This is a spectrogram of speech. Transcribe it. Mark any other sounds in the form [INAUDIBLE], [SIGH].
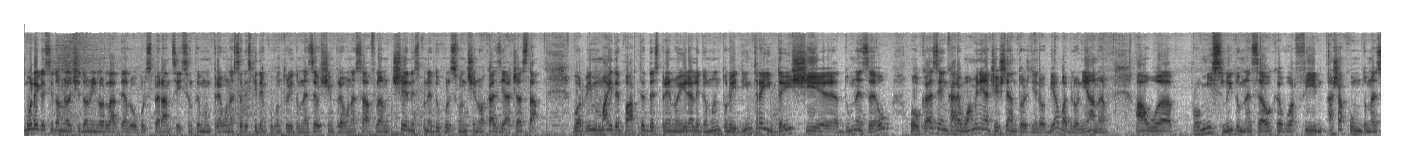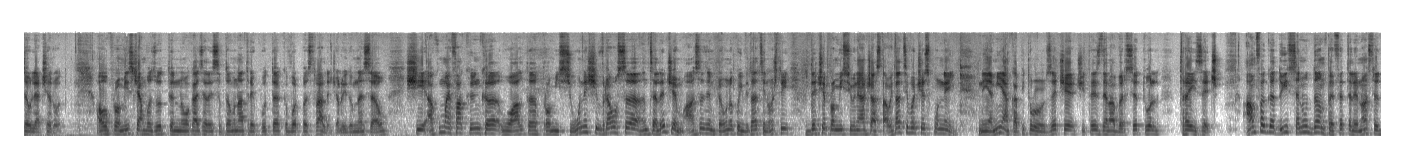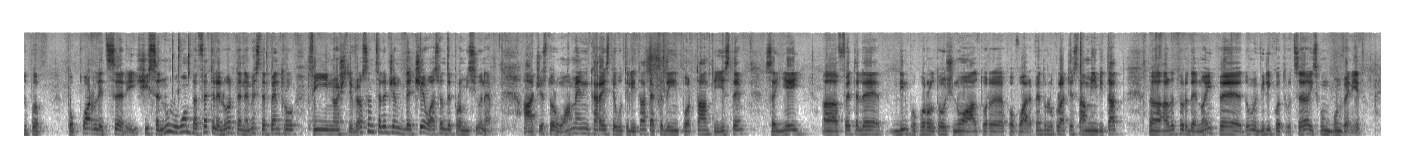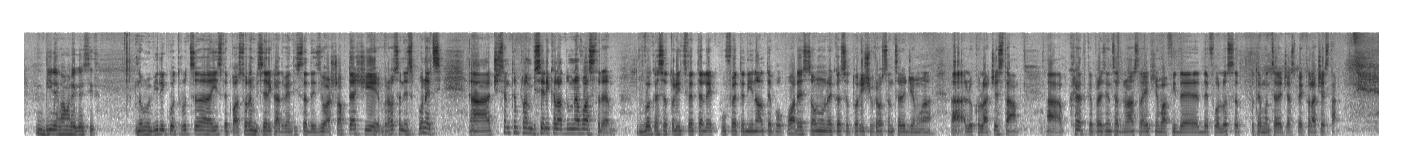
Bun regăsit, domnilor și domnilor, la Dialogul Speranței. Suntem împreună să deschidem Cuvântul lui Dumnezeu și împreună să aflăm ce ne spune Duhul Sfânt și în ocazia aceasta. Vorbim mai departe despre înnoirea legământului dintre iudei și Dumnezeu, o ocazie în care oamenii aceștia întoși din robia babiloniană au uh, promis lui Dumnezeu că vor fi așa cum Dumnezeu le-a cerut. Au promis ce am văzut în ocazia de săptămâna trecută că vor păstra legea lui Dumnezeu și acum mai fac încă o altă promisiune și vreau să înțelegem astăzi împreună cu invitații noștri de ce promisiunea aceasta. Uitați-vă ce spune ei. Neemia, capitolul 10, citesc de la versetul 30. Am făgăduit să nu dăm pe fetele noastre după popoarele țării și să nu luăm pe fetele lor de neveste pentru fiii noștri. Vreau să înțelegem de ce o astfel de promisiune a acestor oameni, care este utilitatea, cât de important este să iei uh, fetele din poporul tău și nu a altor uh, popoare. Pentru lucrul acesta am invitat uh, alături de noi pe domnul Vili Cotruță, îi spun bun venit. Bine v-am regăsit. Domnul Vili Cotruță este pastor în Biserica Adventistă de ziua șaptea și vreau să ne spuneți a, ce se întâmplă în biserică la dumneavoastră. Vă căsătoriți fetele cu fete din alte popoare sau nu le căsătoriți și vreau să înțelegem a, a, lucrul acesta. A, cred că prezența dumneavoastră aici ne va fi de, de folos să putem înțelege aspectul acesta.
